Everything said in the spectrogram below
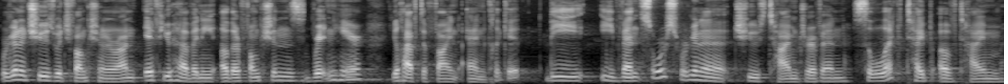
We're going to choose which function to run. If you have any other functions written here, you'll have to find and click it. The event source, we're going to choose time driven. Select type of time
